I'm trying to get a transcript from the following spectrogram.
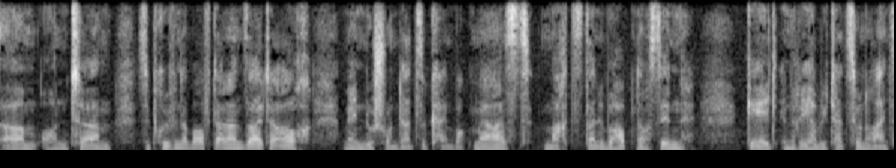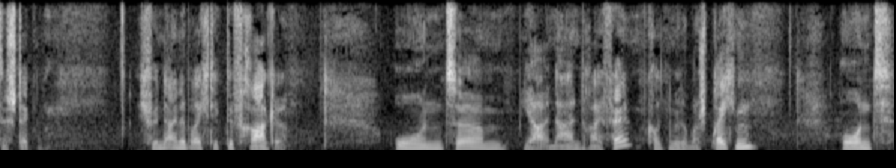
und ähm, sie prüfen aber auf der anderen Seite auch, wenn du schon dazu keinen Bock mehr hast, macht es dann überhaupt noch Sinn, Geld in Rehabilitation reinzustecken? Ich finde eine berechtigte Frage. Und ähm, ja, in allen drei Fällen konnten wir darüber sprechen. Und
